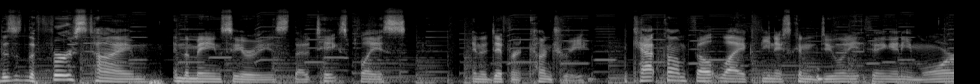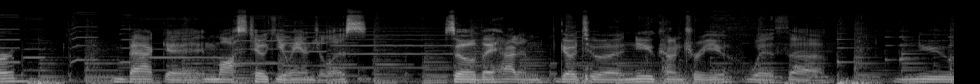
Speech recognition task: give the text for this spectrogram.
this is the first time in the main series that it takes place in a different country. Capcom felt like Phoenix couldn't do anything anymore back uh, in Lost Tokyo Angeles. So they had him go to a new country with uh, new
